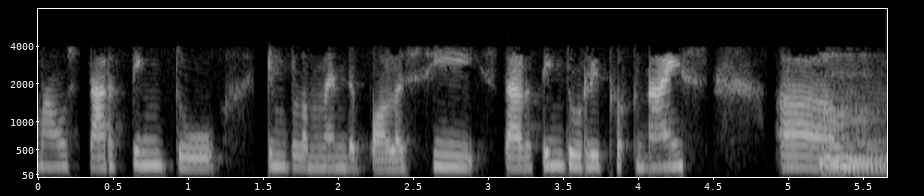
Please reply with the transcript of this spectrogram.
mau starting to implement the policy, starting to recognize um, hmm.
